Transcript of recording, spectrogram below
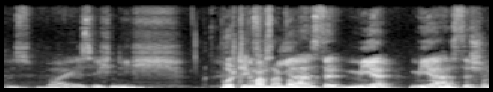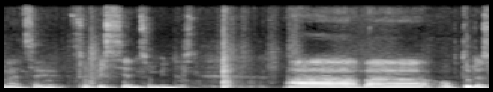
Das weiß ich nicht. Wurscht, ich mach's also einfach mir, mal. hast du, mir, mir hast du schon erzählt, so ein bisschen zumindest. Aber ob du das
